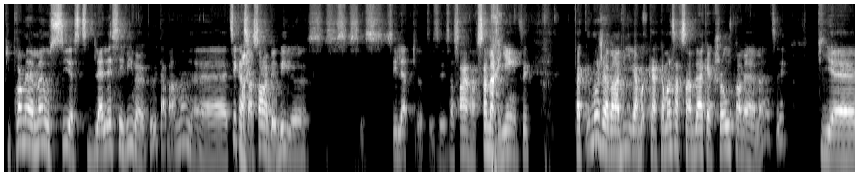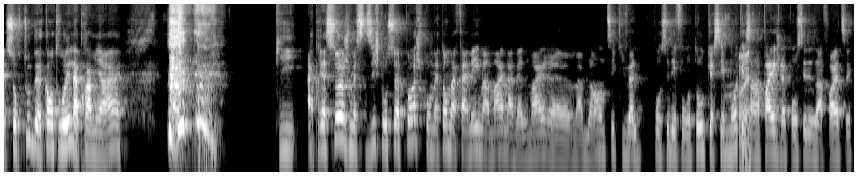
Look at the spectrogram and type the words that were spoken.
Puis premièrement aussi, de la laisser vivre un peu, tabarnan. Euh, tu sais, quand ça sort un bébé, c'est lettre, ça sert, ça ressemble à rien. Fait que moi, j'avais envie qu'elle commence à ressembler à quelque chose, premièrement. Puis euh, surtout de contrôler la première. Puis après ça, je me suis dit, je trouve ça poche pour, mettons, ma famille, ma mère, ma belle-mère, euh, ma blonde, qui veulent poster des photos, que c'est moi qui les empêche de poster des affaires, tu sais.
